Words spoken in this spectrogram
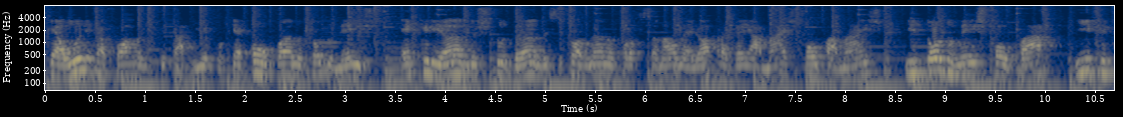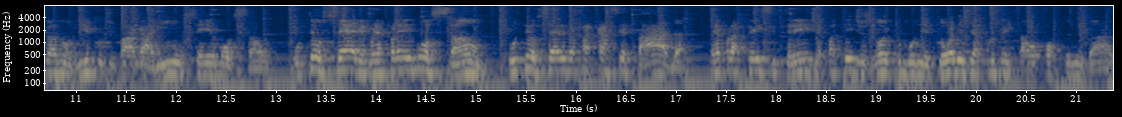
que é a única forma de ficar rico, que é poupando todo mês, é criando, estudando e se tornando um profissional melhor para ganhar mais, poupar mais e todo mês poupar e ficando rico devagarinho, sem emoção. O teu cérebro é para emoção, o teu cérebro é para cacetada, é para face trade, é para ter 18 monitores e aproveitar a oportunidade.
